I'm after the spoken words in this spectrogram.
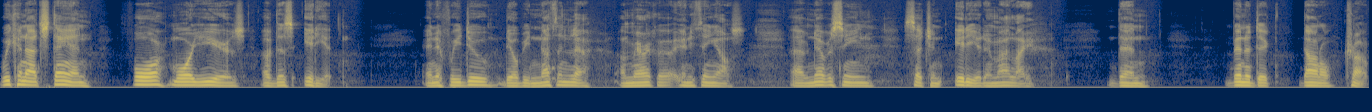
we cannot stand four more years of this idiot. And if we do, there'll be nothing left, America or anything else. I've never seen such an idiot in my life than Benedict Donald Trump.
